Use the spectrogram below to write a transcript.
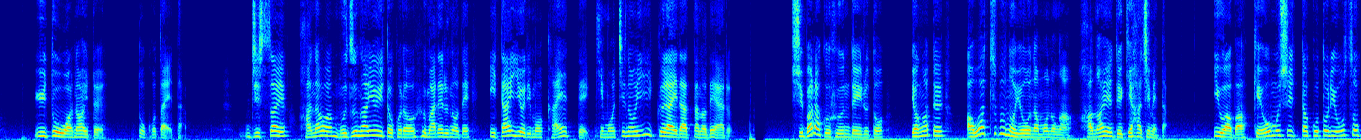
「糸はないて」と答えた。実際鼻はむずがゆいところを踏まれるので痛いよりもかえって気持ちのいいくらいだったのである。しばらく踏んでいるとやがて泡粒のようなものが鼻へでき始めた。いわば毛をむしった小鳥をそっ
